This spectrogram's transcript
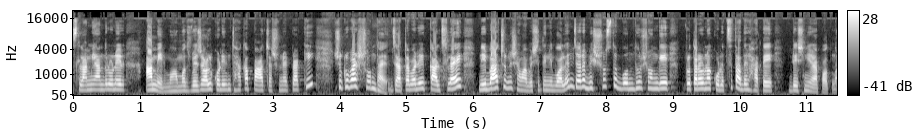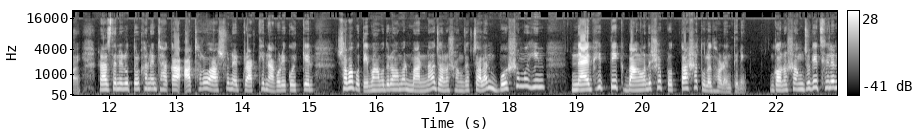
ইসলামী আন্দোলনের আমির মোহাম্মদ রেজাউল করিম ঢাকা পাঁচ আসনের প্রার্থী। শুক্রবার সন্ধ্যায় যাত্রাবাড়ির কালচলায় নির্বাচনী সমাবেশে তিনি বলেন, যারা বিশ্বস্ত বন্ধুর সঙ্গে প্রতারণা করেছে, তাদের হাতে দেশ নিরাপদ নয়। রাজধানীর উত্তরখানে ঢাকা আঠারো আসনের প্রার্থী নাগরিক ঐক্যের সভাপতি মাহমুদুর রহমান মান্না জনসংযোগ চালান বৈষম্যহীন ন্যায়ভিত্তিক বাংলাদেশের প্রত্যাশা তুলে ধরেন তিনি। গণসংযোগে ছিলেন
